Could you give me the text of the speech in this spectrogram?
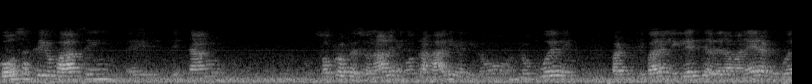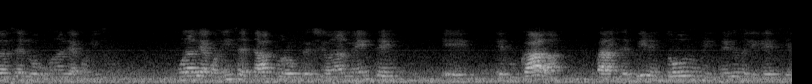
cosas que ellos hacen, eh, están, son profesionales en otras áreas y no, no pueden participar en la iglesia de la manera que puede hacerlo una diaconisa. Una diaconisa está profesionalmente eh, educada para servir en todos los ministerios de la iglesia,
